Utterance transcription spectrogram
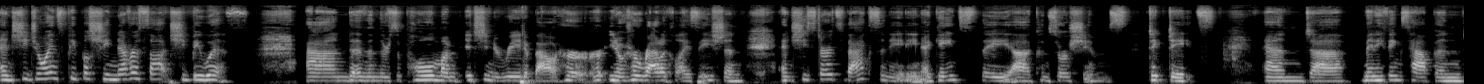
and she joins people she never thought she'd be with. And, and then there's a poem I'm itching to read about her, her you know, her radicalization. And she starts vaccinating against the uh, consortium's dictates. And uh, many things happen,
